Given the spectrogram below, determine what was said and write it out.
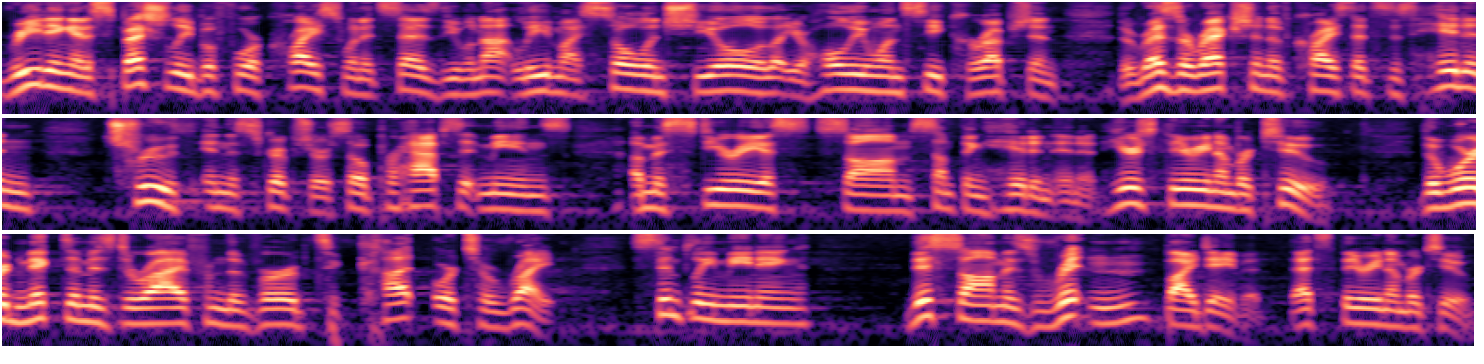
reading it, especially before Christ, when it says, You will not leave my soul in Sheol or let your Holy One see corruption. The resurrection of Christ, that's this hidden truth in the scripture. So perhaps it means a mysterious psalm, something hidden in it. Here's theory number two the word miktam is derived from the verb to cut or to write, simply meaning this psalm is written by David. That's theory number two.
